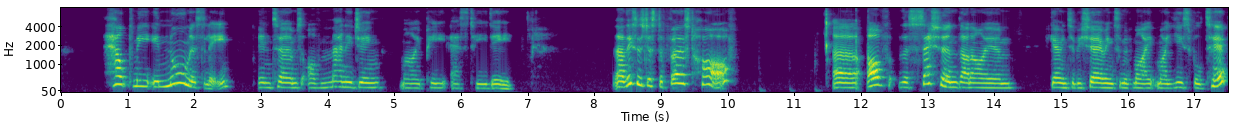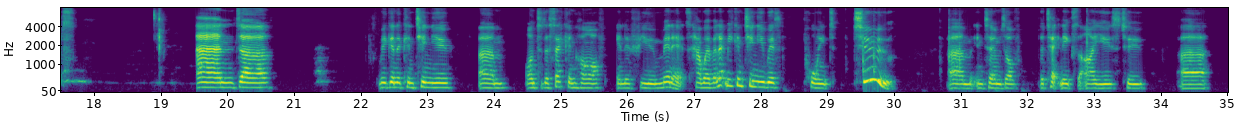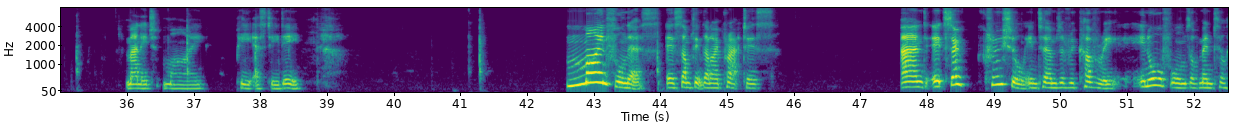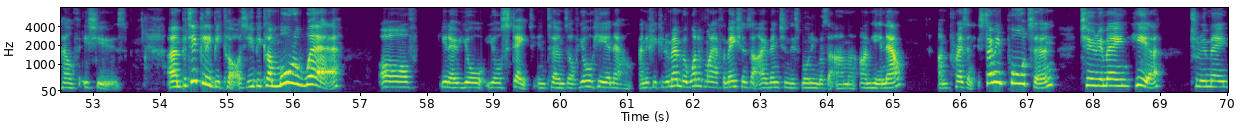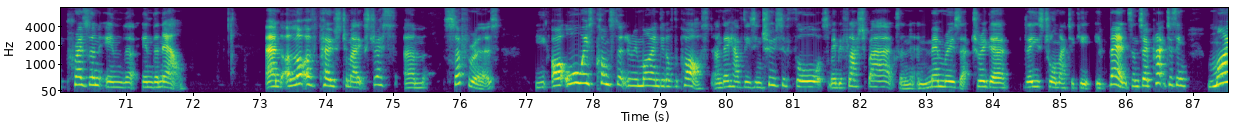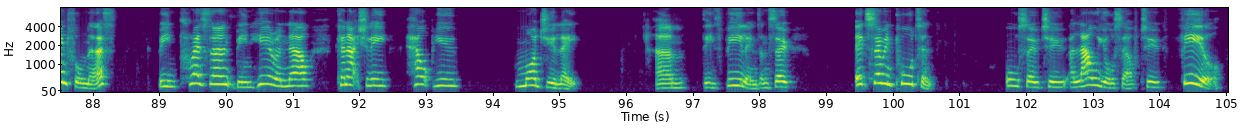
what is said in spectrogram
helped me enormously in terms of managing my PSTD. Now, this is just the first half uh, of the session that I am going to be sharing some of my, my useful tips. And uh, we're going to continue um, on to the second half in a few minutes. However, let me continue with point two um, in terms of the techniques that I use to uh, manage my PSTD. Mindfulness is something that I practice, and it's so crucial in terms of recovery in all forms of mental health issues, um, particularly because you become more aware of you know your your state in terms of you're here now. And if you can remember one of my affirmations that i mentioned this morning was that i'm a, i'm here now i'm present. It's so important to remain here to remain present in the in the now. And a lot of post-traumatic stress um, sufferers are always constantly reminded of the past and they have these intrusive thoughts maybe flashbacks and, and memories that trigger these traumatic e- events. And so practicing mindfulness being present being here and now can actually help you modulate um, these feelings. And so it's so important also to allow yourself to feel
